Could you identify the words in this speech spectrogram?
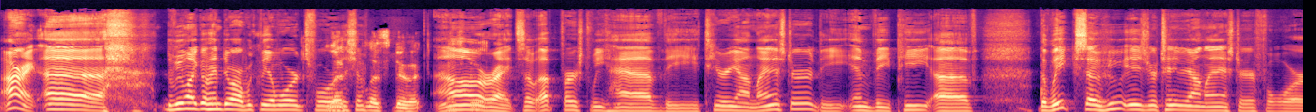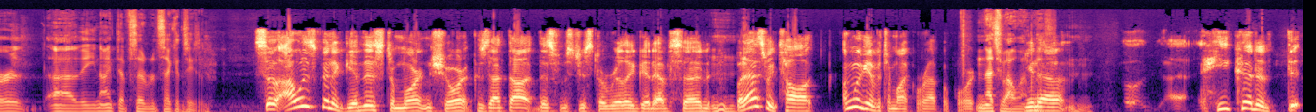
All right. Uh, do we want to go ahead and do our weekly awards for let's, the show? Let's do it. Let's All do it. right. So up first we have the Tyrion Lannister, the MVP of the week. So who is your Tyrion Lannister for uh, the ninth episode of the second season? So I was going to give this to Martin Short because I thought this was just a really good episode. Mm-hmm. But as we talked, I'm going to give it to Michael Rappaport. And that's who I went You with. know, Mhm. uh, he could have th-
